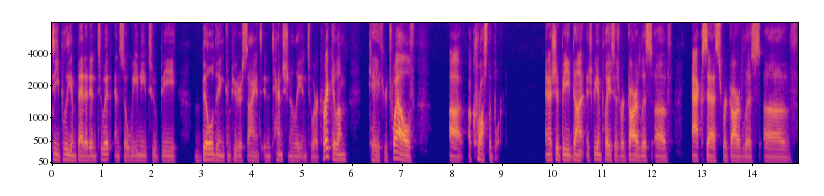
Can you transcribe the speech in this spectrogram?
deeply embedded into it. And so we need to be building computer science intentionally into our curriculum, K through 12, uh, across the board. And it should be done, it should be in places regardless of access, regardless of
